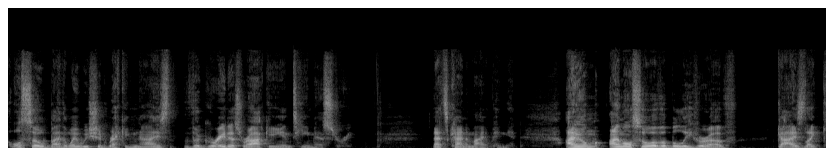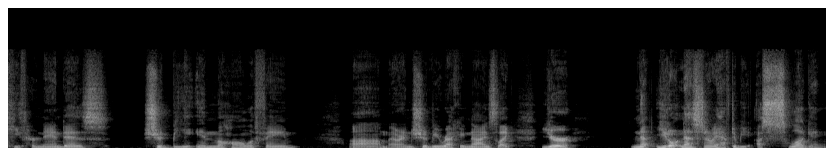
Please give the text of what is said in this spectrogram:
also, by the way, we should recognize the greatest Rocky in team history. That's kind of my opinion. I am I'm also of a believer of guys like Keith Hernandez should be in the Hall of Fame um, and should be recognized. Like you're you don't necessarily have to be a slugging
